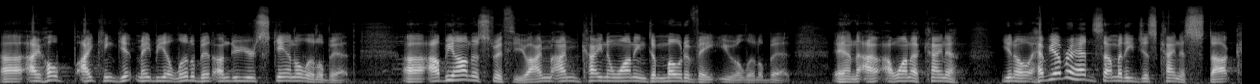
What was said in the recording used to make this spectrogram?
Uh, I hope I can get maybe a little bit under your skin a little bit. Uh, I'll be honest with you, I'm, I'm kind of wanting to motivate you a little bit. And I, I want to kind of, you know, have you ever had somebody just kind of stuck?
